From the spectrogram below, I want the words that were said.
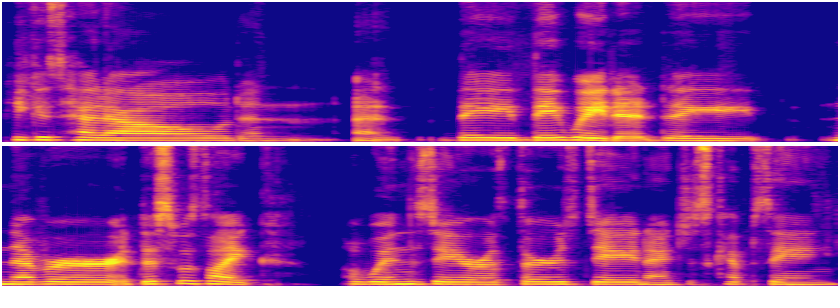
peek his head out, and, and they they waited. They never. This was like a Wednesday or a Thursday, and I just kept saying,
